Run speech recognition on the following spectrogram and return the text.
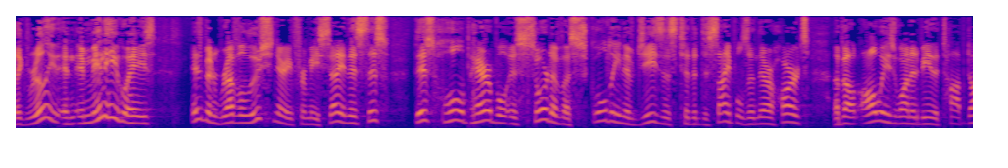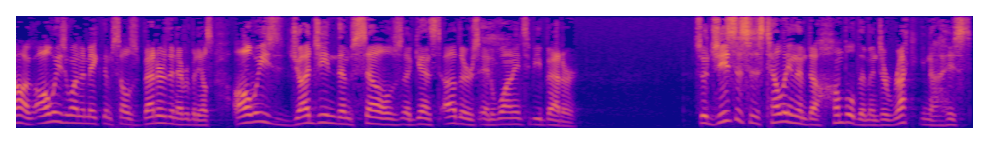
Like really, in, in many ways, it's been revolutionary for me studying this. This this whole parable is sort of a scolding of Jesus to the disciples in their hearts about always wanting to be the top dog, always wanting to make themselves better than everybody else, always judging themselves against others and wanting to be better. So Jesus is telling them to humble them and to recognize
